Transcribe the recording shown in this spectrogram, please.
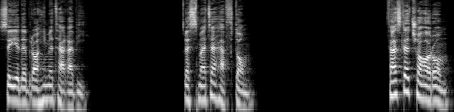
سید ابراهیم تقوی. قسمت هفتم. فصل چهارم.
